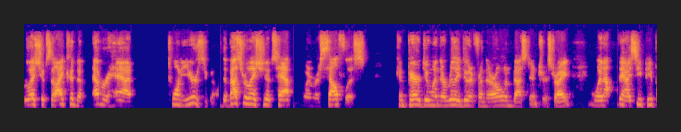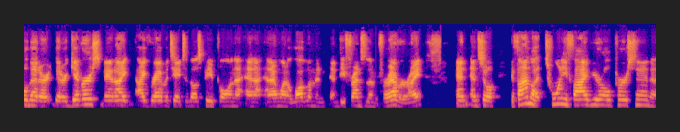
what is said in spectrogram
relationships that i couldn't have ever had 20 years ago. The best relationships happen when we're selfless compared to when they're really doing it from their own best interest, right? When I, I see people that are that are givers, man, I, I gravitate to those people and I, and I, and I want to love them and, and, be friends with them forever, right? And and so if I'm a 25 year old person uh,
